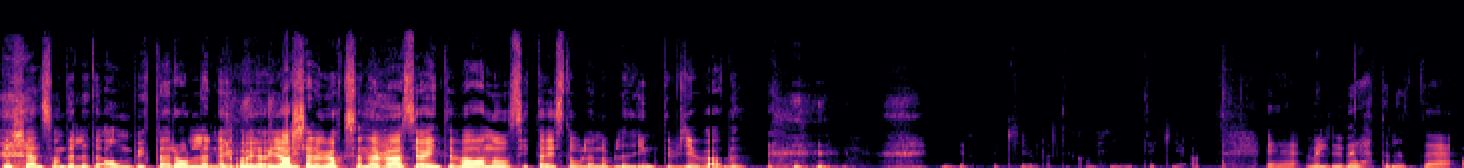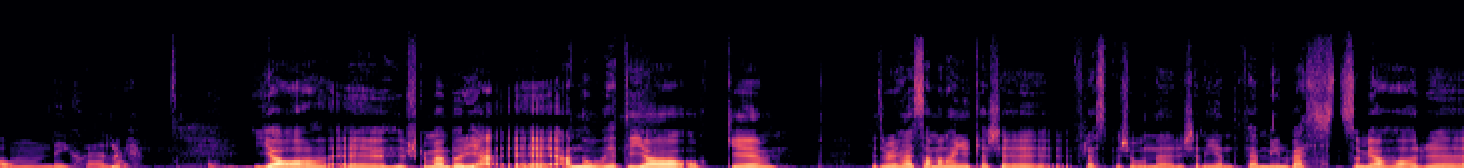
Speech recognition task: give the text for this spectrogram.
Det känns som det är lite ombytta roller nu och jag, jag känner mig också nervös. Jag är inte van att sitta i stolen och bli intervjuad. Jättekul att du kom hit tycker jag. Eh, vill du berätta lite om dig själv? Ja, eh, hur ska man börja? Eh, Anou heter jag och eh, jag tror i det här sammanhanget kanske flest personer känner igen Feminvest som jag har eh,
